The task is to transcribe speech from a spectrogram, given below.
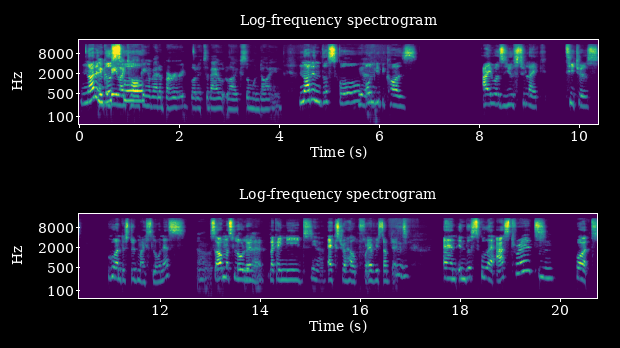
not in it could be like talking about a bird, but it's about like someone dying. Not in this school, Yeah. only because I was used to like teachers who understood my slowness. Oh, So. I'm a slow Yeah. learner. Like I need yeah. extra help for every subject. Mhm. And in this school, I asked for it, Mhm. but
